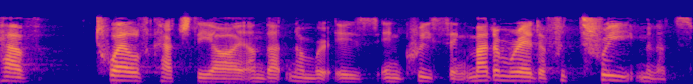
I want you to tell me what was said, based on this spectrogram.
have 12 catch the eye, and that number is increasing. Madam Reda, for three minutes.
